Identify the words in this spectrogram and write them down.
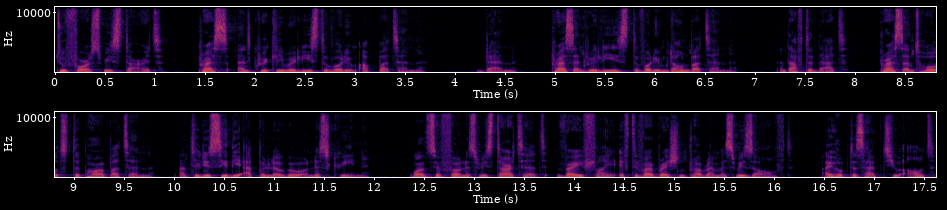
To force restart, press and quickly release the volume up button. Then, press and release the volume down button. And after that, Press and hold the power button until you see the Apple logo on the screen. Once your phone is restarted, verify if the vibration problem is resolved. I hope this helped you out.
